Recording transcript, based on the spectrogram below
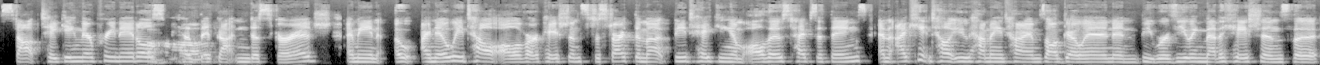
stopped taking their prenatals uh-huh. because they've gotten discouraged. I mean, oh, I know we tell all of our patients to start them up, be taking them, all those types of things. And I can't tell you how many times I'll go in and be reviewing medications the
